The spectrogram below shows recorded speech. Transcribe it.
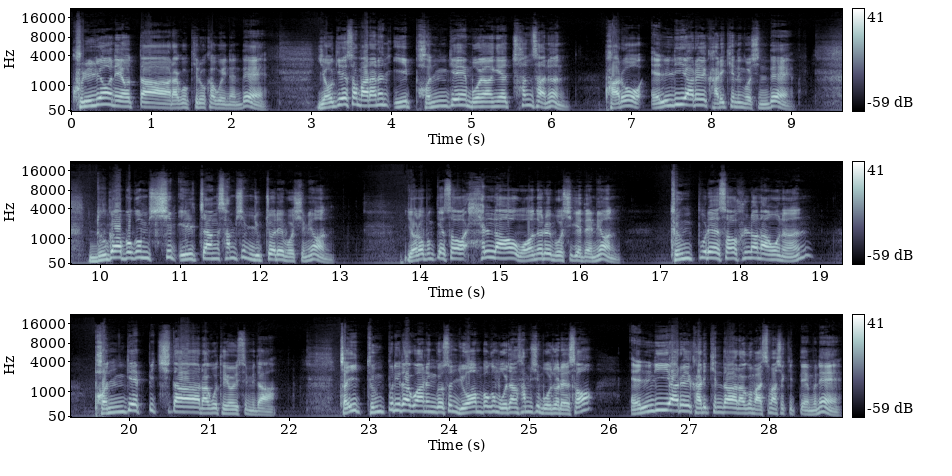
굴려내었다라고 기록하고 있는데 여기에서 말하는 이 번개 모양의 천사는 바로 엘리야를 가리키는 것인데 누가복음 11장 36절에 보시면 여러분께서 헬라어 원어를 보시게 되면 등불에서 흘러나오는 번개빛이다라고 되어 있습니다. 자, 이 등불이라고 하는 것은 요한복음 5장 35절에서 엘리야를 가리킨다라고 말씀하셨기 때문에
